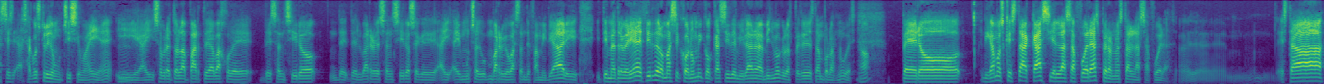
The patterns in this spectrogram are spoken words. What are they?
se, ha construido muchísimo ahí, ¿eh? Y mm. ahí, sobre todo en la parte de abajo de, San Siro, del barrio de San Siro, sé que hay, hay mucho, un barrio bastante familiar y, te, me atrevería a decir de lo más económico casi de Milán ahora mismo, que los precios están por las nubes. Pero digamos que está casi en las afueras, pero no está en las afueras. Eh, está...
